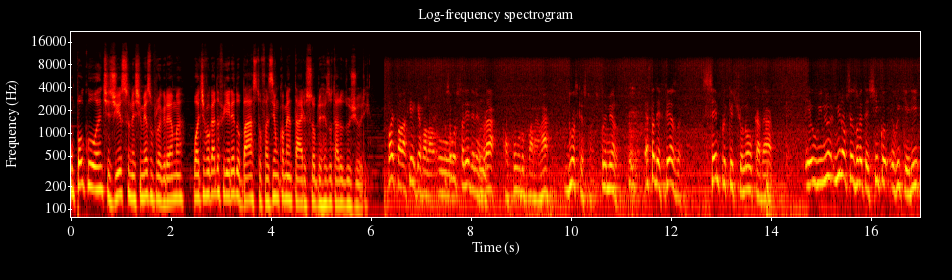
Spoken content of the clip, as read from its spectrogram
Um pouco antes disso, neste mesmo programa, o advogado Figueiredo Basto fazia um comentário sobre o resultado do júri. Pode falar, quem quer falar? O... Eu só gostaria de lembrar ao povo do Paraná duas questões. Primeiro, esta defesa sempre questionou o cadáver. Eu, em 1995, eu requeri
